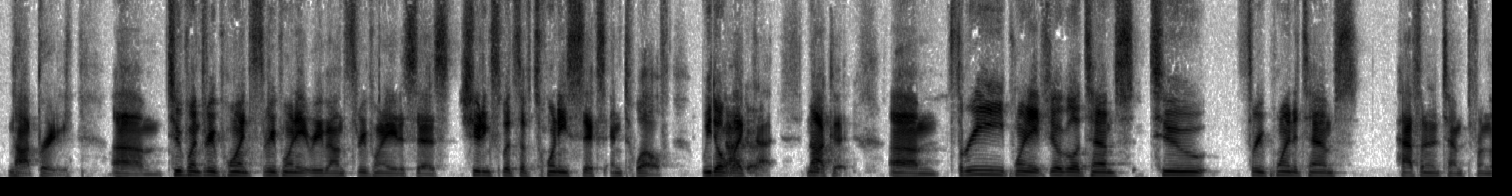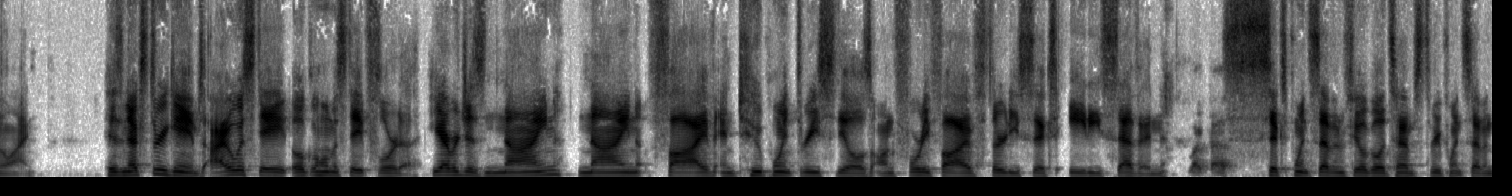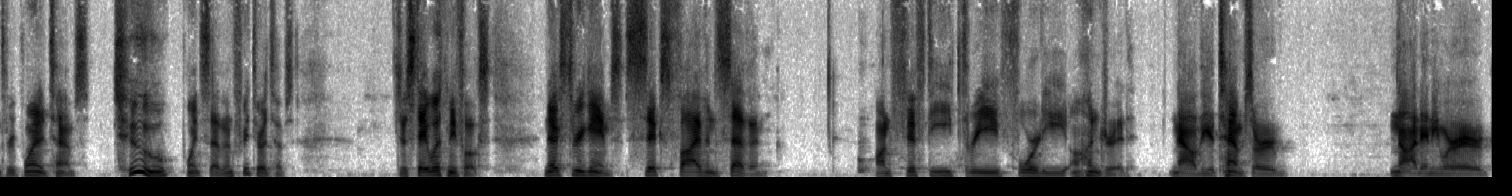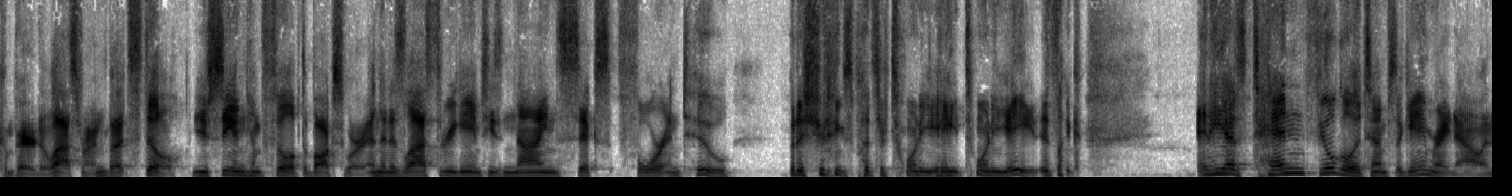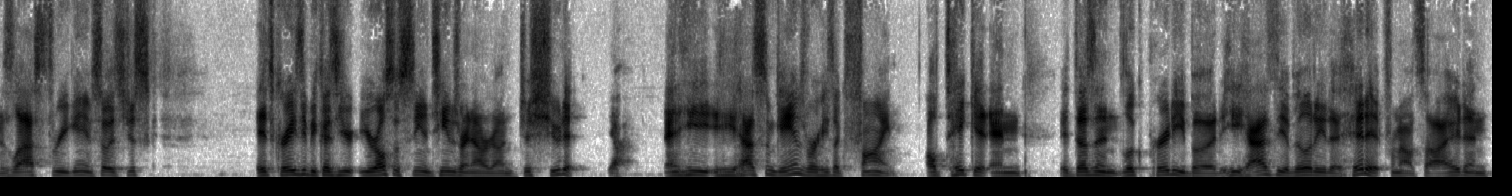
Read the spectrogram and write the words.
not pretty. Um, 2.3 points, 3.8 rebounds, 3.8 assists, shooting splits of 26 and 12. We don't not like good. that. Not good. Um, 3.8 field goal attempts, two three point attempts, half an attempt from the line. His next three games Iowa State, Oklahoma State, Florida. He averages nine, nine, five, and 2.3 steals on 45, 36, 87. Like that. 6.7 field goal attempts, 3.7 three point attempts, 2.7 free throw attempts. Just stay with me, folks. Next three games six, five, and seven on 53, 40, 100. Now the attempts are not anywhere compared to the last run, but still, you're seeing him fill up the box score. And then his last three games, he's nine, six, four, and two, but his shooting splits are 28, 28. It's like, and he has 10 field goal attempts a game right now in his last three games. So it's just, it's crazy because you're, you're also seeing teams right now are going, just shoot it. Yeah. And he, he has some games where he's like, fine, I'll take it. And, it doesn't look pretty, but he has the ability to hit it from outside. And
